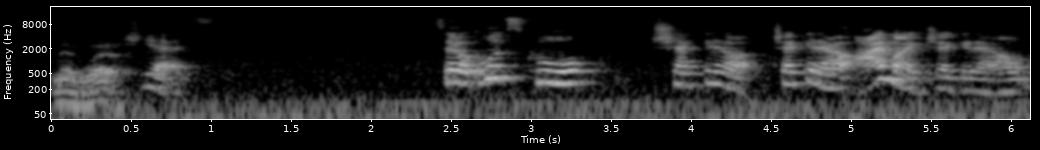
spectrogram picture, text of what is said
Midwest. Yes. So it looks cool. Check it out. Check it out. I might check it out.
